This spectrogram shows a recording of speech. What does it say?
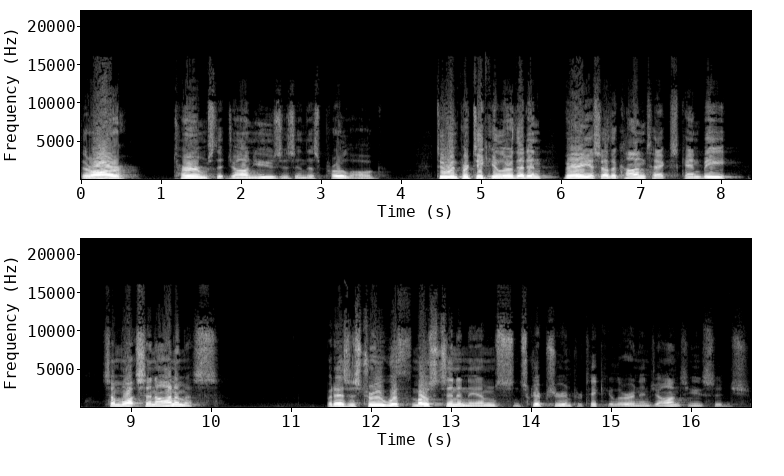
There are terms that John uses in this prologue, two in particular that in various other contexts can be somewhat synonymous. But as is true with most synonyms, in Scripture in particular and in John's usage,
